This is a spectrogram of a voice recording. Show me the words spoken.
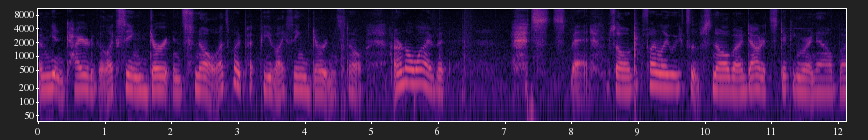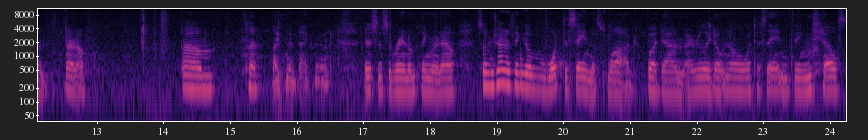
I'm getting tired of it, like seeing dirt and snow. That's my pet peeve, like seeing dirt and snow. I don't know why, but it's, it's bad. So finally we get some snow, but I doubt it's sticking right now. But I don't know. Um, huh, like my background. This is a random thing right now. So I'm trying to think of what to say in this vlog, but um, I really don't know what to say anything else.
